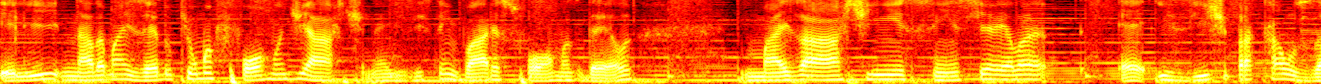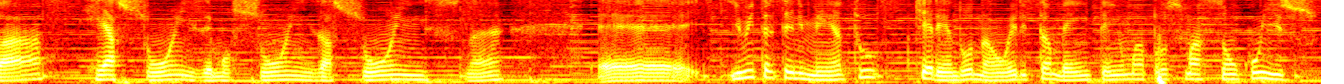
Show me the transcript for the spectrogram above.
ele nada mais é do que uma forma de arte, né? Existem várias formas dela, mas a arte em essência ela é, existe para causar reações, emoções, ações, né? É, e o entretenimento, querendo ou não, ele também tem uma aproximação com isso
